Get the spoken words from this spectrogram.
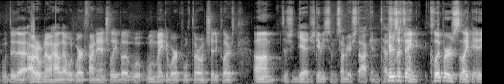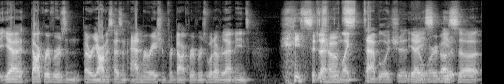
we'll do that. I don't know how that would work financially, but we'll we'll make it work. We'll throw in shitty players. Um, Just yeah, just give me some some of your stock and test. Here's the thing. Clippers, like, eh, yeah, Doc Rivers and or Giannis has an admiration for Doc Rivers, whatever that means. He sits Just- at home like, tabloid shit. yeah, don't worry about he's it. uh,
